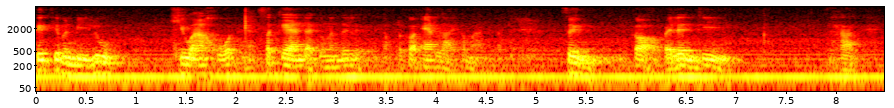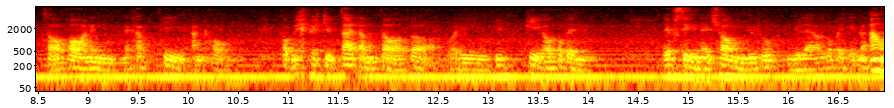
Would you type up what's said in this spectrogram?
คลิปที่มันมีรูป QR code สแกนจากตรงนั้นได้เลยครับแล้วก็แอดไลน์เข้ามาครับซึ่งก็ไปเล่นที่สถานสพหนึ่งนะครับที่อ่างทองเขามีไปจุดใต้ตำต่อก็วันนี้พี่เขาก็เป็น FC ในช่อง YouTube อยู่แล้วก็ไปเห็นว่าเอ้า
